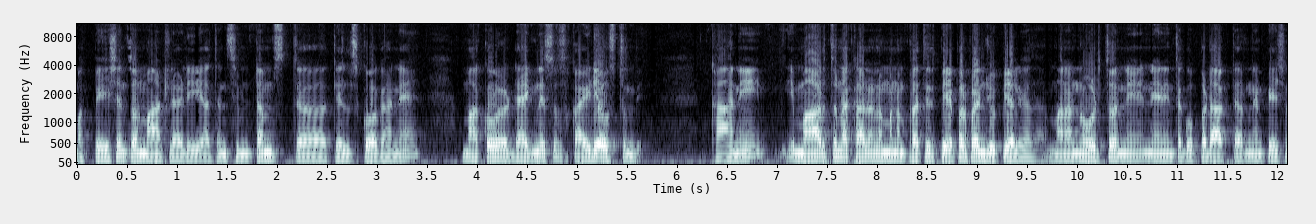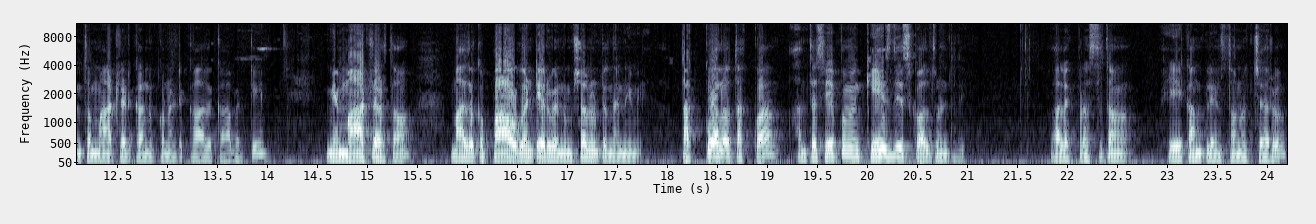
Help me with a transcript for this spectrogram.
మాకు పేషెంట్తో మాట్లాడి అతని సిమ్టమ్స్ తెలుసుకోగానే మాకు డయాగ్నోసిస్ ఒక ఐడియా వస్తుంది. కానీ ఈ మారుతున్న కాలంలో మనం ప్రతి పేపర్ పైన చూపించాలి కదా. మన నోట్తో నేను ఇంత గొప్ప డాక్టర్ నేను పేషెంట్తో మాట్లాడి కనుక్కున్నట్టు కాదు కాబట్టి మేము మాట్లాడతాం. మాది ఒక పావు గంట ఇరవై నిమిషాలు ఉంటుందండి. తక్కువలో తక్కువ అంతసేపు మేము కేసు తీసుకోవాల్సి ఉంటుంది. వాళ్ళకి ప్రస్తుతం ఏ కంప్లైంట్స్తో వచ్చారు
